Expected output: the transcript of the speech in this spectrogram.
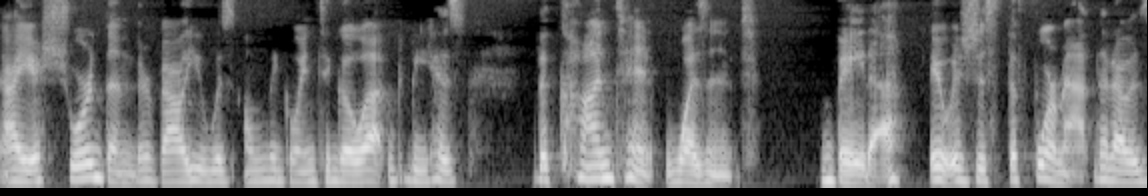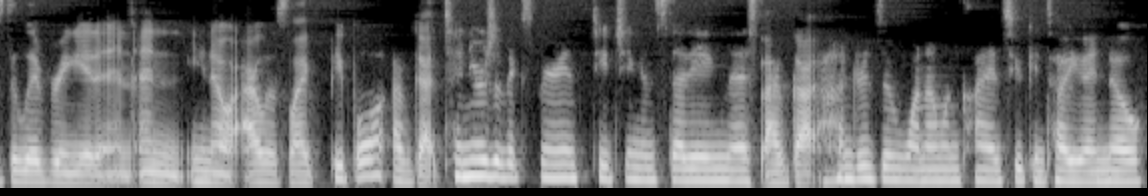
I assured them their value was only going to go up because the content wasn't beta. It was just the format that I was delivering it in. And, you know, I was like, people, I've got 10 years of experience teaching and studying this. I've got hundreds of one on one clients who can tell you I know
